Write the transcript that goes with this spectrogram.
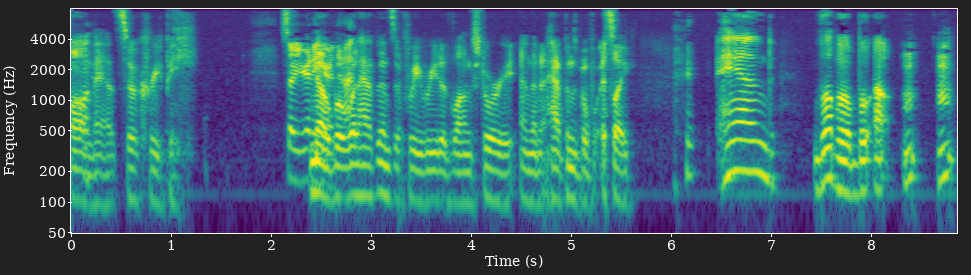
oh man, it's so creepy. So you're gonna No, but that? what happens if we read a long story and then it happens before? It's like, and blah blah blah. Uh, mm, mm,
